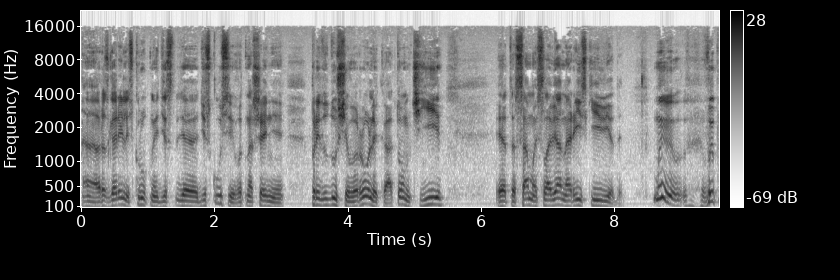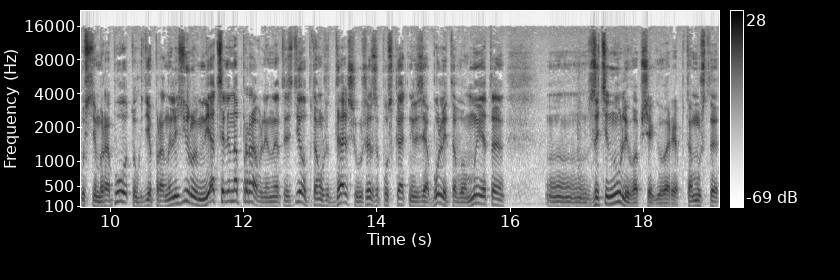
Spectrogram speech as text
Э, разгорелись крупные дис э, дискуссии в отношении предыдущего ролика о том, чьи это самые славяно-арийские веды. Мы выпустим работу, где проанализируем. Я целенаправленно это сделал, потому что дальше уже запускать нельзя. Более того, мы это э, затянули, вообще говоря, потому что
